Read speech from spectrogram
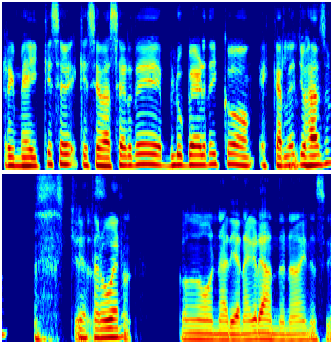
remake que se, que se va a hacer de Blue Verde con Scarlett Johansson, que va a estar bueno. Con Ariana Grande, una vaina así.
